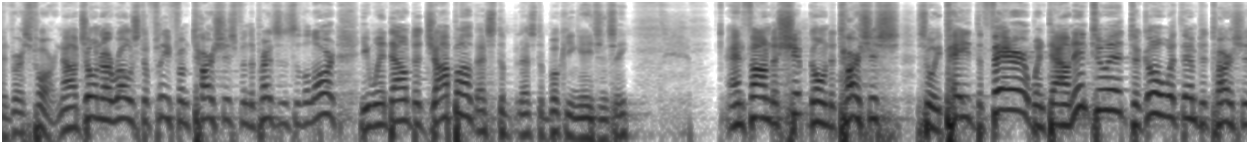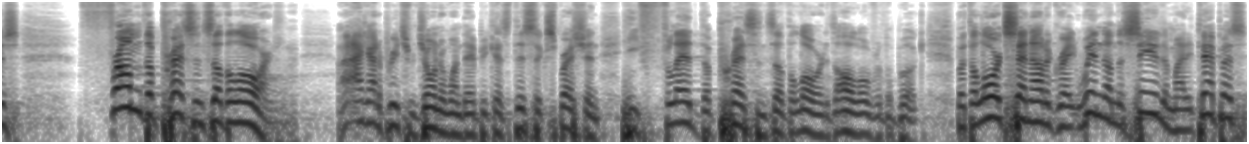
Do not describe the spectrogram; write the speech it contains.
and verse 4. Now Jonah arose to flee from Tarshish from the presence of the Lord. He went down to Joppa, that's the, that's the booking agency, and found a ship going to Tarshish. So he paid the fare, went down into it to go with them to Tarshish from the presence of the Lord. I, I got to preach from Jonah one day because this expression, he fled the presence of the Lord, is all over the book. But the Lord sent out a great wind on the sea, the mighty tempest,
